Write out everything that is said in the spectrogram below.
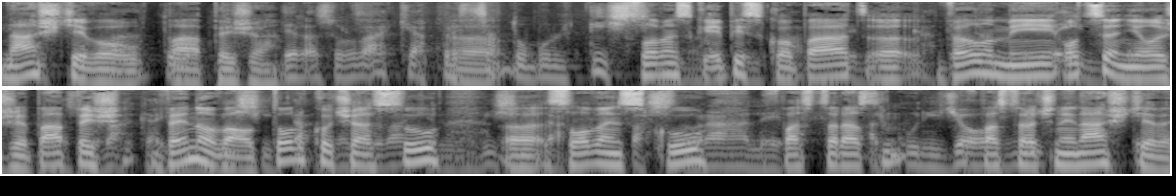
návštevou pápeža. E, slovenský episkopát e, veľmi ocenil, že pápež venoval toľko času Slovensku v pastoračnej návšteve.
